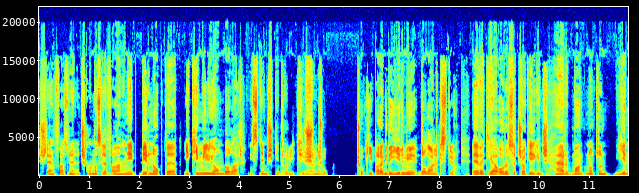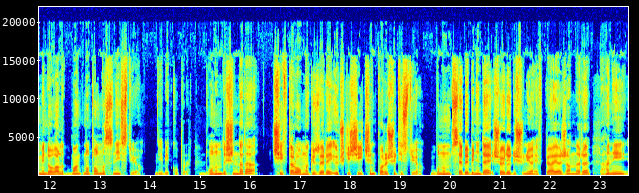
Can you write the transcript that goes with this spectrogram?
işte enflasyon açıklamasıyla falan hani 1.2 milyon dolar istemiş gibi Tabii ki ya düşünün. çok çok iyi para bir de 20 dolarlık istiyor. Evet ya orası çok ilginç. Her banknotun 20 dolarlık banknot olmasını istiyor DB Cooper. Onun dışında da çiftler olmak üzere 3 kişi için paraşüt istiyor. Bunun sebebini de şöyle düşünüyor FBI ajanları. Hani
